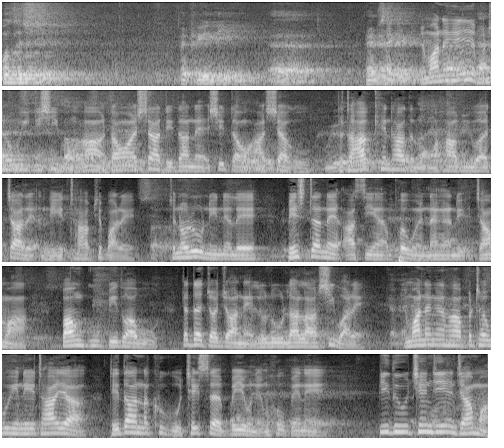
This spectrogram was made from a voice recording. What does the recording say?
position between the uh, မြန်မာနိုင်ငံရဲ့ပထဝီတရှိပုံဟာတောင်အာရှဒေသနဲ့အရှေ့တောင်အာရှကိုတရားခင်းထားတယ်လို့မဟာဗျူဟာကြတဲ့အနေအထားဖြစ်ပါတယ်ကျွန်တော်တို့အနေနဲ့လည်း BIMSTEC နဲ့အာဆီယံအဖွဲ့ဝင်နိုင်ငံတွေအကြားမှာပေါင်းကူးပေးသွားဖို့တက်တက်ကြွကြွနဲ့လိုလိုလားလားရှိပါတယ်မြန်မာနိုင်ငံဟာပထဝီအနေထားရဒေသနှစ်ခုကိုချိတ်ဆက်ပေးုံနဲ့မဟုတ်ဘဲနဲ့ပြည်သူချင်းချင်းအကြားမှာ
